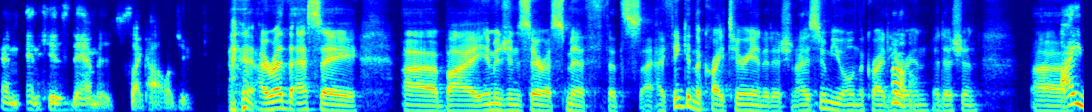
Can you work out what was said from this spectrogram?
and and his damaged psychology i read the essay uh, by imogen sarah smith that's i think in the criterion edition i assume you own the criterion oh. edition uh, I,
